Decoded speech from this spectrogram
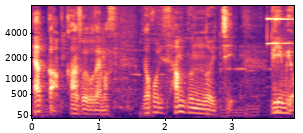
100巻完食でございます。残り3分の1微妙。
